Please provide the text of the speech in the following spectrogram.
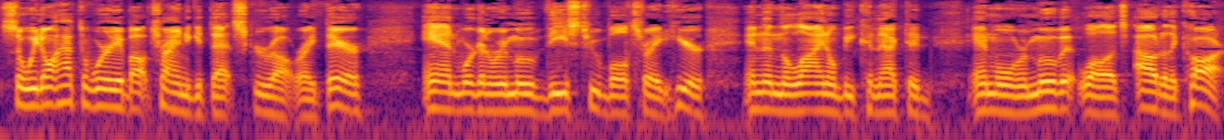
So we don't have to worry about trying to get that screw out right there. And we're going to remove these two bolts right here. And then the line will be connected and we'll remove it while it's out of the car.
